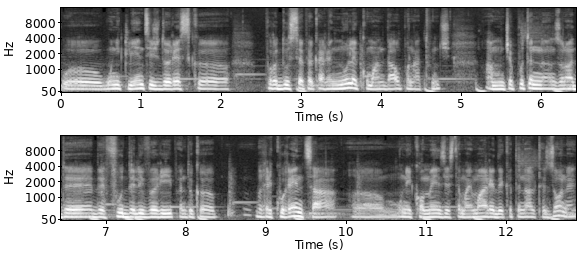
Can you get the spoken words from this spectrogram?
uh, unii clienți își doresc uh, produse pe care nu le comandau până atunci. Am început în, în zona de, de food delivery pentru că recurența uh, unei comenzi este mai mare decât în alte zone,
